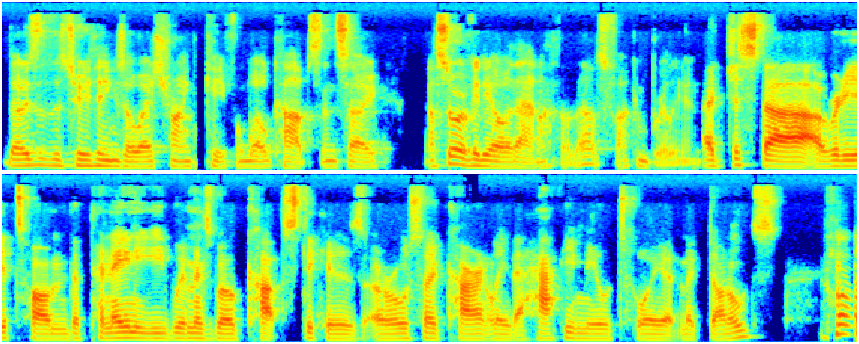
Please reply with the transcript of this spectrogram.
Those are the two things I always try and keep from World Cups. And so I saw a video of that and I thought that was fucking brilliant. I just uh already Tom, the Panini Women's World Cup stickers are also currently the Happy Meal toy at McDonald's, oh,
